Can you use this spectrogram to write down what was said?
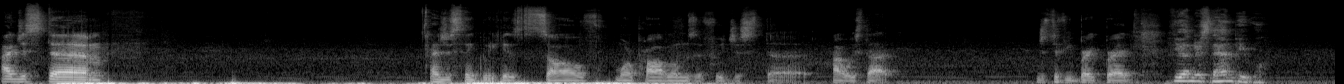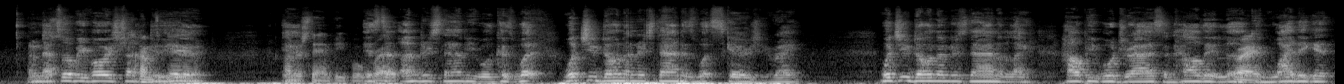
I just, um, I just think we could solve more problems if we just. Uh, I always thought, just if you break bread, If you understand people, and that's what we've always tried to do together. here. Understand people, is right? to understand people because what what you don't understand is what scares you right what you don't understand and like how people dress and how they look Right. and why they get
